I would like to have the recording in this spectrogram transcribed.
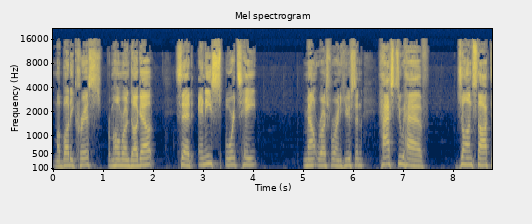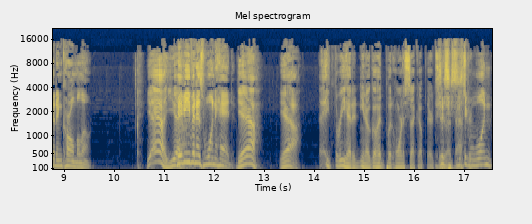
my buddy Chris from Home Run Dugout said any sports hate Mount Rushmore in Houston has to have John Stockton and Karl Malone. Yeah, yeah. Maybe even as one head. Yeah, yeah. Hey, three headed. You know, go ahead and put Hornacek up there too. Just, just like one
